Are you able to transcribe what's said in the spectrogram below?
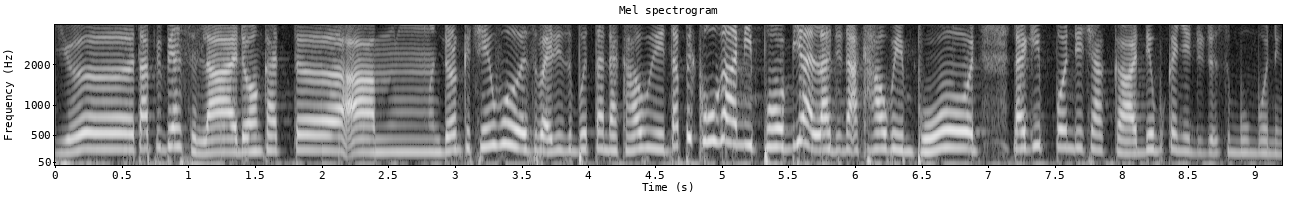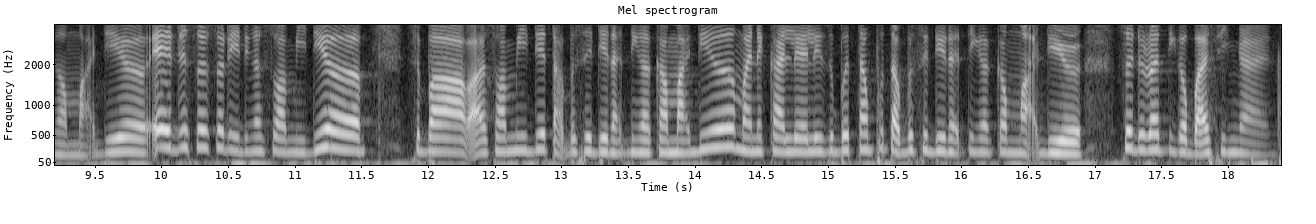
Ya, tapi biasalah dia orang kata um dia orang kecewa sebab Elizabeth Tan dah kahwin. Tapi korang ni pun biarlah dia nak kahwin pun. Lagipun dia cakap dia bukannya duduk sembumbung dengan mak dia. Eh, dia sorry, sorry dengan suami dia. Sebab uh, suami dia tak bersedia nak tinggalkan mak dia, manakala Elizabeth Tan pun tak bersedia nak tinggalkan mak dia. So dia orang tinggal berasingan.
